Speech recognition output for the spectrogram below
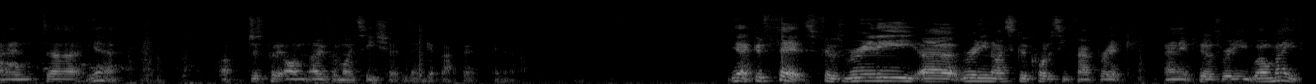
and uh, yeah, I've just put it on over my t-shirt. You don't get that bit in it. Yeah, good fit. Feels really, uh, really nice, good quality fabric, and it feels really well made.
